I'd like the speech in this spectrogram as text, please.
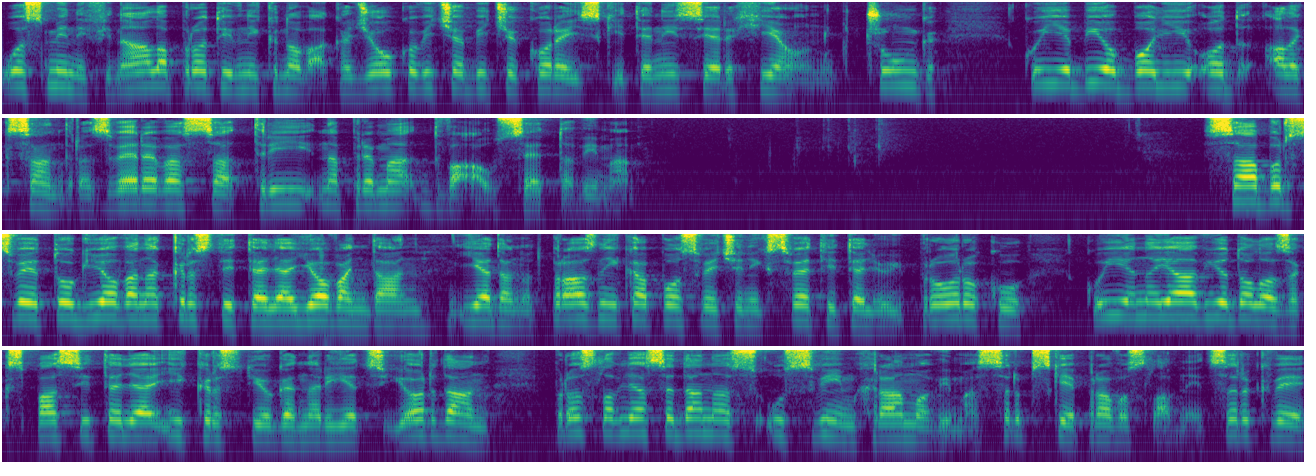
U osmini finala protivnik Novaka Đokovića biće korejski teniser Hyeong Chung, koji je bio bolji od Aleksandra Zvereva sa 3 naprema 2 u setovima. Sabor Svetog Jovana Krstitelja Jovanjdan, jedan od praznika posvećenih svetitelju i proroku, koji je najavio dolazak spasitelja i krstio ga na rijeci Jordan, proslavlja se danas u svim hramovima Srpske pravoslavne crkve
